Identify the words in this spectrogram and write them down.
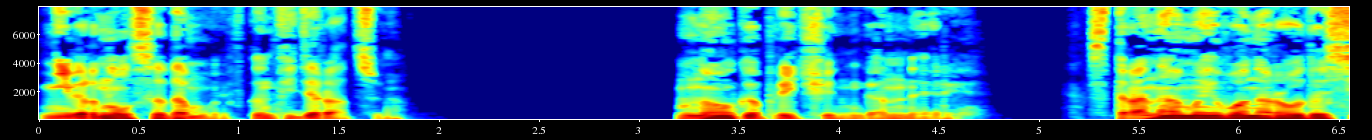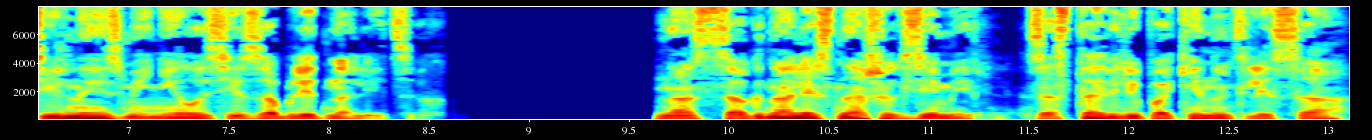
не вернулся домой, в конфедерацию. Много причин, Ганнери. Страна моего народа сильно изменилась из-за бледнолицых. Нас согнали с наших земель, заставили покинуть леса,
